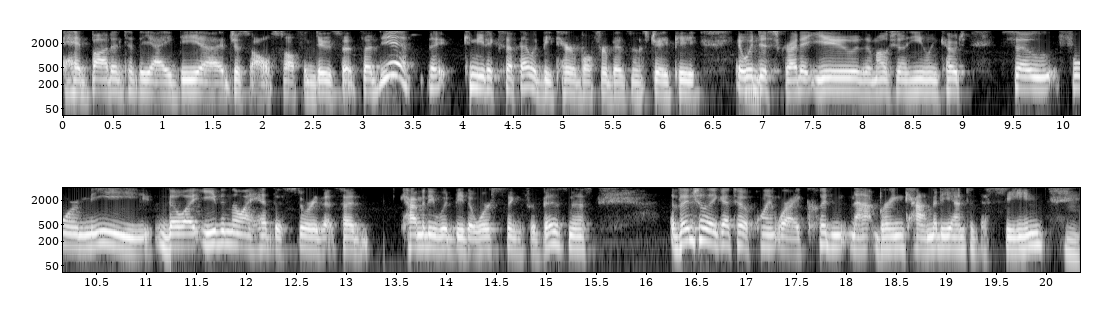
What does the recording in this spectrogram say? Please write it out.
had bought into the idea, just all self-induced, that said, "Yeah, the comedic that would be terrible for business, JP. It would discredit you as an emotional healing coach." So for me, though I even though I had this story that said comedy would be the worst thing for business, eventually I got to a point where I couldn't not bring comedy onto the scene, hmm.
